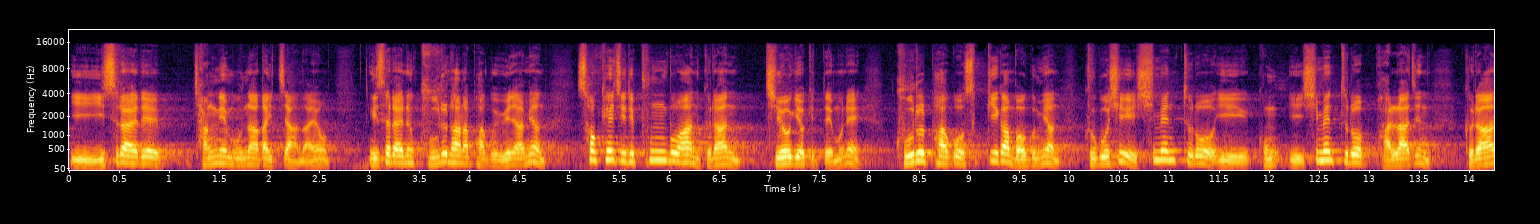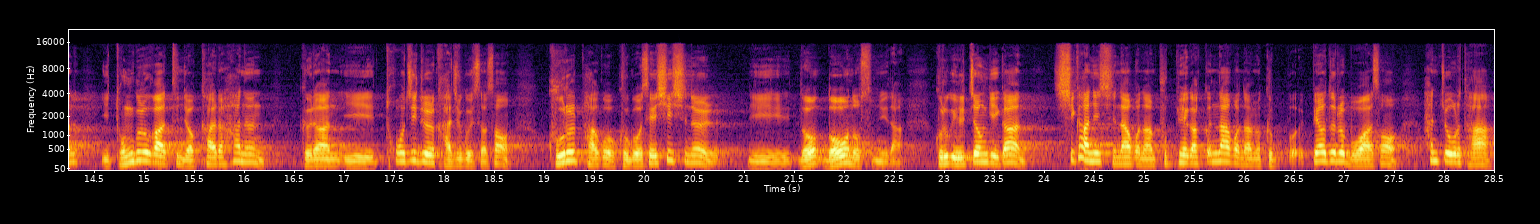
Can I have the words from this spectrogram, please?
이 이스라엘의 장례 문화가 있지 않아요. 이스라엘은 굴을 하나 파고 왜냐하면 석회질이 풍부한 그러한 지역이었기 때문에 굴을 파고 습기가 먹으면 그곳이 시멘트로 이, 공, 이 시멘트로 발라진 그러한 이 동굴 같은 역할을 하는 그러한 이 토지를 가지고 있어서 굴을 파고 그곳에 시신을 이 넣어, 놓습니다. 그리고 일정 기간 시간이 지나고 나면 부패가 끝나고 나면 그 뼈들을 모아서 한쪽으로 다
